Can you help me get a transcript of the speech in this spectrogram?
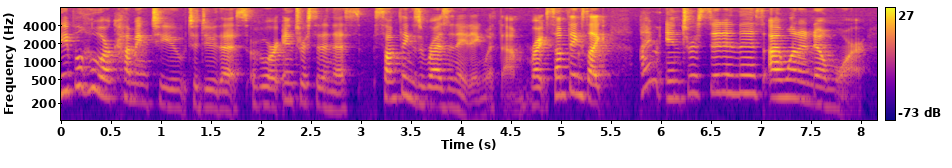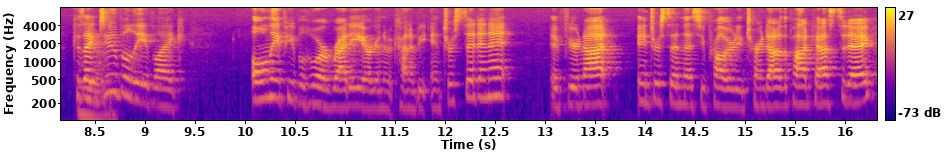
people who are coming to you to do this or who are interested in this, something's resonating with them, right? Something's like, I'm interested in this. I want to know more. Because I do believe, like, only people who are ready are going to kind of be interested in it. If you're not interested in this, you probably already turned out of the podcast today,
